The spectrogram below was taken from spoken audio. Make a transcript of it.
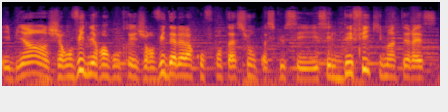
eh bien, j'ai envie de les rencontrer, j'ai envie d'aller à la confrontation parce que c'est le défi qui m'intéresse.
